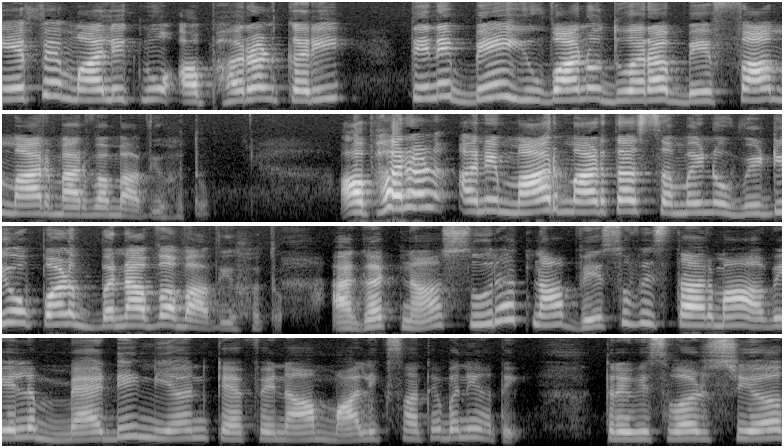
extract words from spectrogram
કેફે માલિકનું અપહરણ કરી તેને બે યુવાનો દ્વારા બેફામ માર મારવામાં આવ્યો હતો. અપહરણ અને માર મારતા સમયનો વીડિયો પણ બનાવવામાં આવ્યો હતો. આ ઘટના સુરતના વેસુ વિસ્તારમાં આવેલ મેડિનિયન કેફેના માલિક સાથે બની હતી. ત્રેવીસ વર્ષીય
